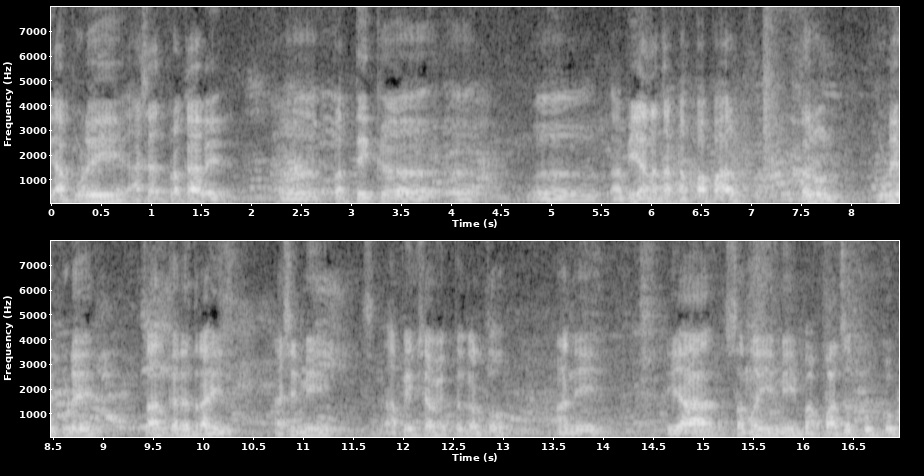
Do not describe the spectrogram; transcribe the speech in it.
यापुढेही अशाच प्रकारे प्रत्येक अभियानाचा टप्पा पार करून पुढे पुढे चाल करत राहील अशी मी अपेक्षा व्यक्त करतो. आणि या समयी मी बाप्पाचं खूप खूप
